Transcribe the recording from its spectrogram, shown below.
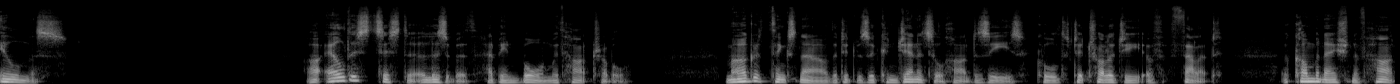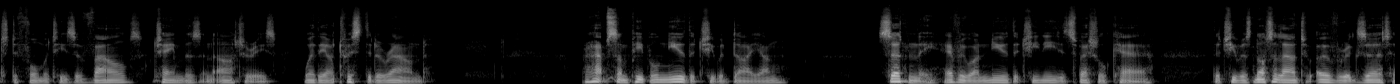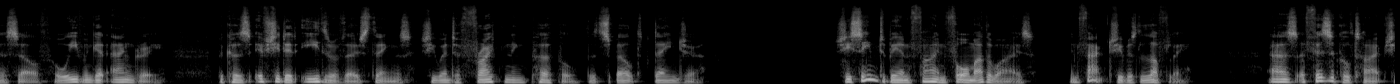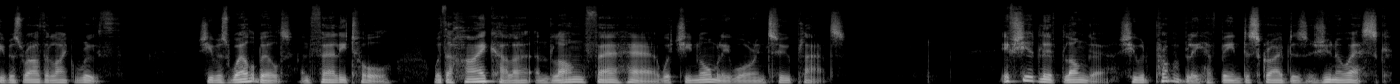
Illness. Our eldest sister Elizabeth had been born with heart trouble. Margaret thinks now that it was a congenital heart disease called tetralogy of Fallot, a combination of heart deformities of valves, chambers, and arteries where they are twisted around. Perhaps some people knew that she would die young. Certainly, everyone knew that she needed special care, that she was not allowed to overexert herself or even get angry, because if she did either of those things, she went a frightening purple that spelt danger. She seemed to be in fine form otherwise. In fact, she was lovely. As a physical type, she was rather like Ruth. She was well built and fairly tall, with a high colour and long fair hair which she normally wore in two plaits. If she had lived longer, she would probably have been described as Junotesque.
